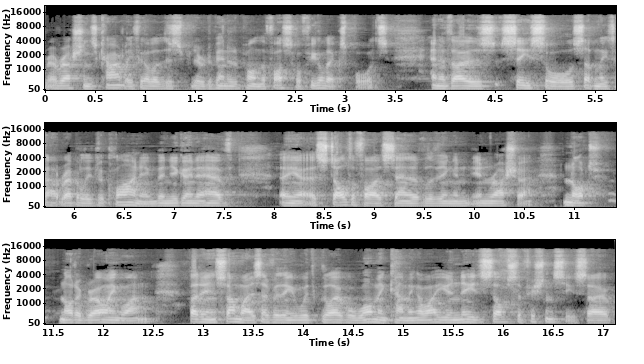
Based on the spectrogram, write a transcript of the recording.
Russians currently feel that they're dependent upon the fossil fuel exports, and if those seesaws suddenly start rapidly declining, then you're going to have a, a stultified standard of living in, in Russia, not not a growing one. But in some ways, everything with global warming coming away, you need self sufficiency. So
